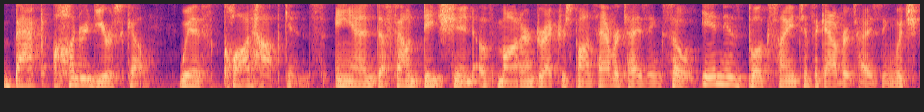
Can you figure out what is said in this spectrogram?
back 100 years ago with Claude Hopkins and the foundation of modern direct response advertising. So, in his book, Scientific Advertising, which,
